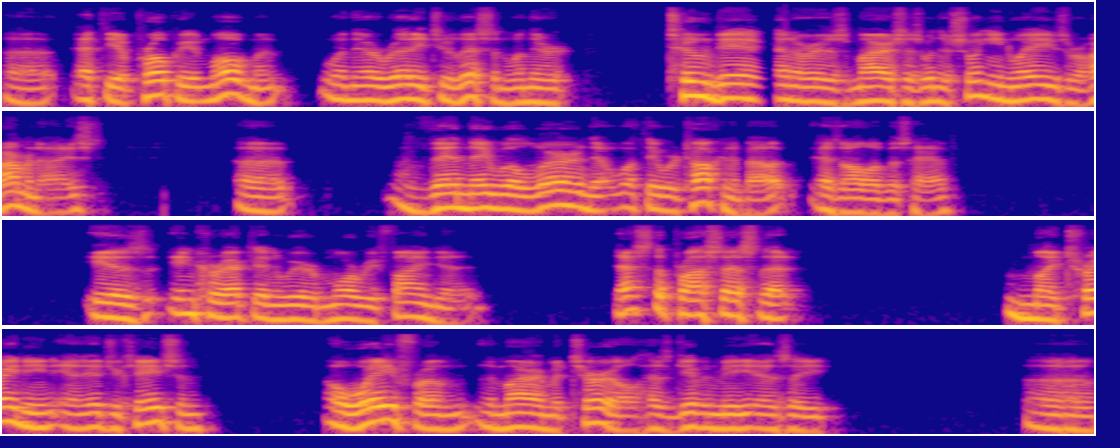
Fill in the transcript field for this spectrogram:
uh, at the appropriate moment when they're ready to listen, when they're tuned in, or as Meier says, when their swinging waves are harmonized, uh, then they will learn that what they were talking about, as all of us have, is incorrect and we're more refined in it. That's the process that my training and education away from the Meier material has given me as a uh,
